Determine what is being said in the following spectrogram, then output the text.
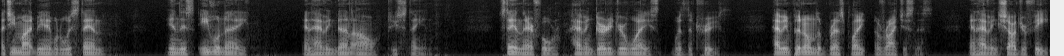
that ye might be able to withstand in this evil day, and having done all, to stand. Stand therefore, having girded your waist with the truth, having put on the breastplate of righteousness, and having shod your feet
